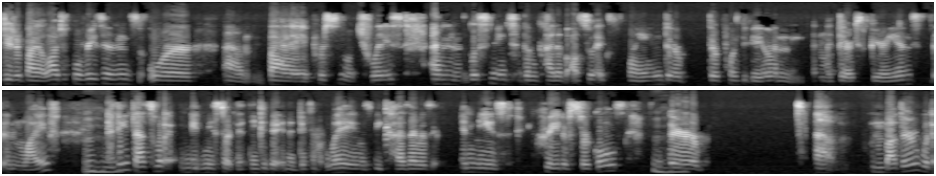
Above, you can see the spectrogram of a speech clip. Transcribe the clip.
due to biological reasons or um, by personal choice, and listening to them kind of also explain their their point of view and, and like their experience in life. Mm-hmm. I think that's what made me start to think of it in a different way was because I was in these creative circles mm-hmm. where um, mother would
